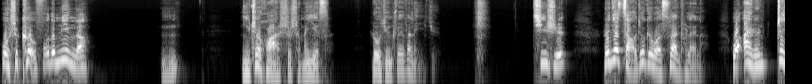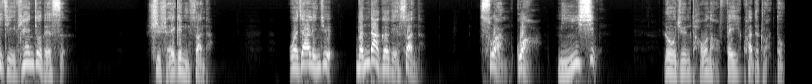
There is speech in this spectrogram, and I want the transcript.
我是克夫的命啊！嗯，你这话是什么意思？陆军追问了一句。其实，人家早就给我算出来了，我爱人这几天就得死。是谁给你算的？我家邻居文大哥给算的。算卦迷信。陆军头脑飞快的转动，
